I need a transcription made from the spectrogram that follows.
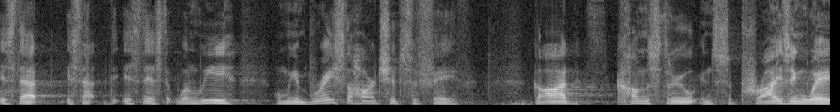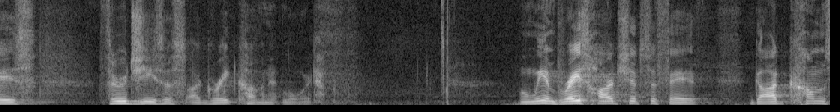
is that, is that is this that when we, when we embrace the hardships of faith, God comes through in surprising ways through Jesus, our great covenant Lord. When we embrace hardships of faith, God comes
